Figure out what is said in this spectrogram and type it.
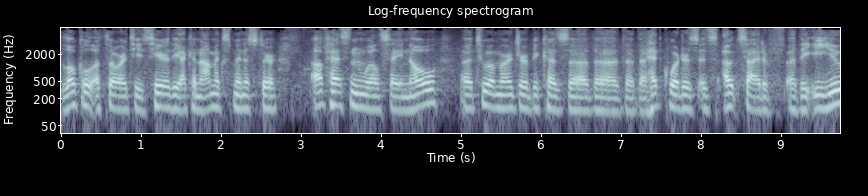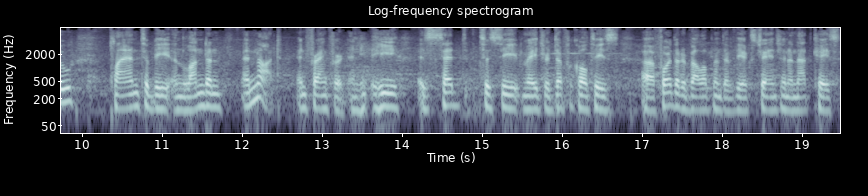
local authorities here, the economics minister of Hessen, will say no uh, to a merger because uh, the, the, the, headquarters is outside of uh, the EU, planned to be in London and not in Frankfurt. And he, is said to see major difficulties uh, for the development of the exchange. And in that case,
